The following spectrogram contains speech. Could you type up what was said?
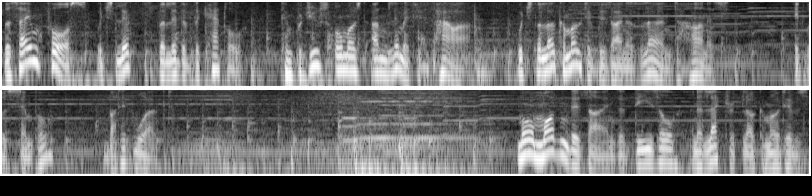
The same force which lifts the lid of the kettle can produce almost unlimited power, which the locomotive designers learned to harness. It was simple, but it worked. More modern designs of diesel and electric locomotives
